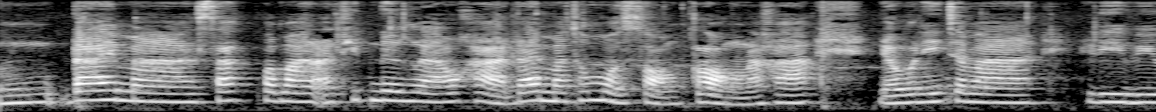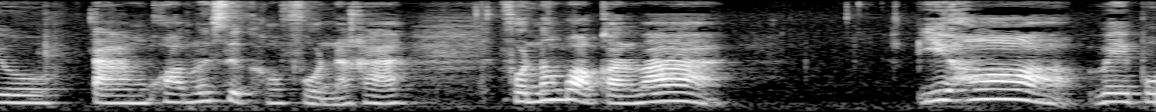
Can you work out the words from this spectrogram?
นได้มาสักประมาณอาทิตย์หนึงแล้วค่ะ ได้มาทั้งหมด 2 กล่องนะคะ เดี๋ยววันนี้จะมารีวิวตามความรู้สึกของฝนนะคะ ฝนต้องบอกก่อนว่า ยี่ห้อเวโปร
